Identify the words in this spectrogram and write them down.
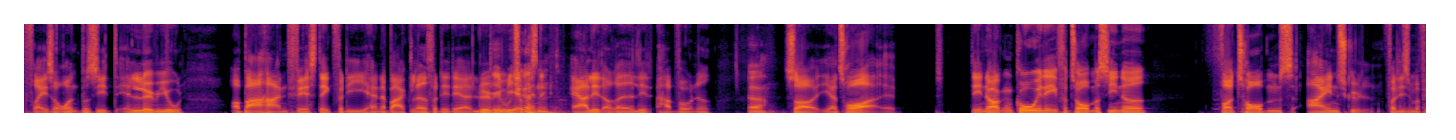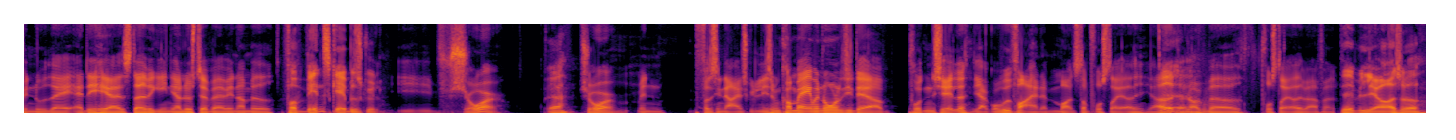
fræser rundt på sit elløbehjul og bare har en fest, ikke? Fordi han er bare glad for det der løbehjul, som han sådan. ærligt og redeligt har vundet. Ja. Så jeg tror, øh, det er nok en god idé for Torben at sige noget. for Torbens egen skyld, for ligesom at finde ud af, er det her stadigvæk en, jeg har lyst til at være venner med? For venskabets skyld. I, sure, Ja. sure, men for sin egen skyld. Ligesom komme af med nogle af de der potentielle, jeg går ud fra, at han er monsterfrustreret. Jeg havde Ja. nok været frustreret i hvert fald. Det vil jeg også være.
